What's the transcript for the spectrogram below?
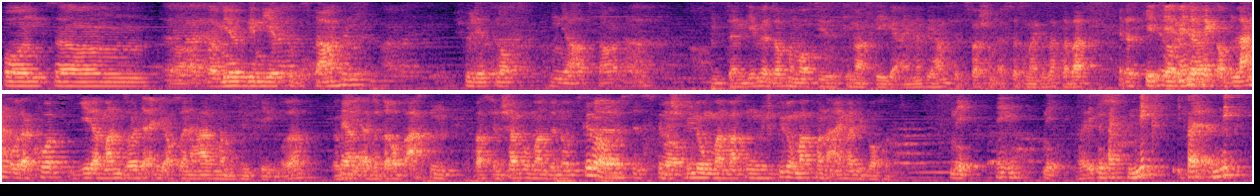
Und ähm, ja, also bei mir gehen die jetzt so bis dahin. Ich will jetzt noch ein Jahr bis dahin haben. Und dann gehen wir doch nochmal auf dieses Thema Pflege ein. ne? Wir haben es jetzt zwar schon öfters mal gesagt, aber Ja, das ist ja im Endeffekt, ob lang oder kurz, jeder Mann sollte eigentlich auch seine Haare mal ein bisschen pflegen, oder? Ja. Also darauf achten, was für ein Shampoo man benutzt. Genau, äh, richtig, genau. Eine Spülung man machen. Eine Spülung macht man einmal die Woche. Nee, Nee. nee. Ich weiß nix. Ich weiß Ja, nix.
